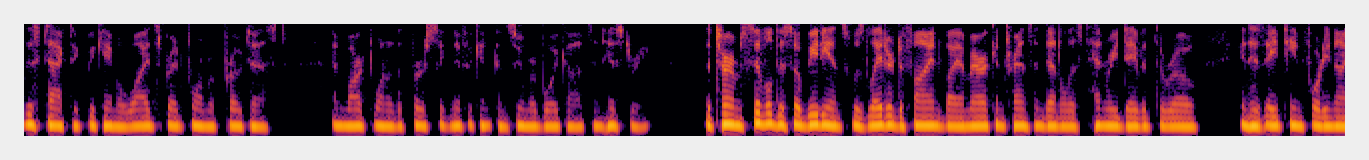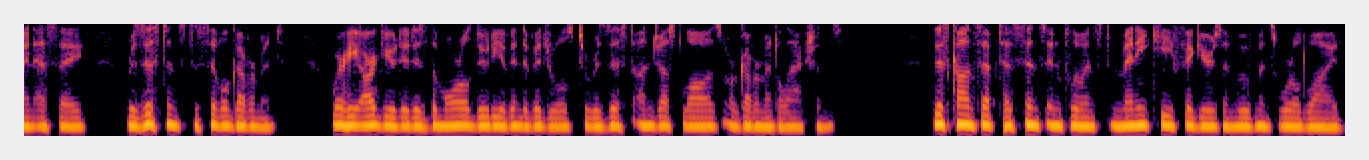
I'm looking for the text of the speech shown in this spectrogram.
This tactic became a widespread form of protest and marked one of the first significant consumer boycotts in history. The term civil disobedience was later defined by American transcendentalist Henry David Thoreau in his 1849 essay, Resistance to Civil Government, where he argued it is the moral duty of individuals to resist unjust laws or governmental actions. This concept has since influenced many key figures and movements worldwide,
